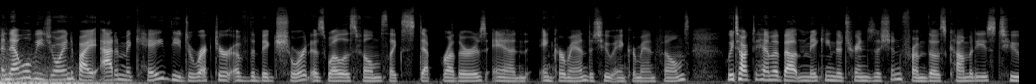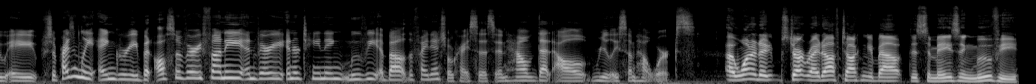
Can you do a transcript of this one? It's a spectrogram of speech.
And now we'll be joined by Adam McKay, the director of The Big Short, as well as films like Step Brothers and Anchorman, the two Anchorman films. We talked to him about making the transition from those comedies to a surprisingly angry, but also very funny and very entertaining movie about the financial crisis and how that all really somehow works. I wanted to start right off talking about this amazing movie.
